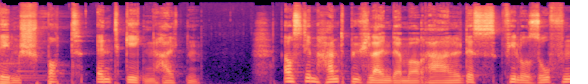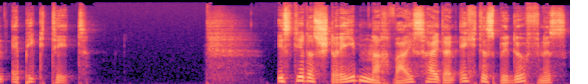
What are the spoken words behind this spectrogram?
Dem Spott entgegenhalten. Aus dem Handbüchlein der Moral des Philosophen Epiktet. Ist dir das Streben nach Weisheit ein echtes Bedürfnis,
